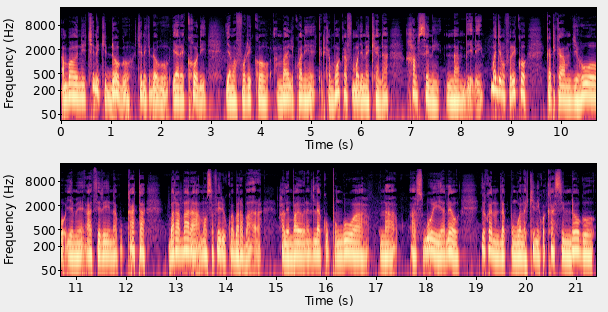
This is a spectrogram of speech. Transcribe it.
ambayo ni chini kidogo chini kidogo ya rekodi ya mafuriko ambayo ilikuwa ni katika mwaka elfu moja mia kenda hamsini na mbili. Maji ya mafuriko katika mji huo yameathiri na kukata barabara ama usafiri kwa barabara, hali ambayo inaendelea kupungua na asubuhi ya leo ilikuwa inaendelea kupungua, lakini kwa kasi ndogo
